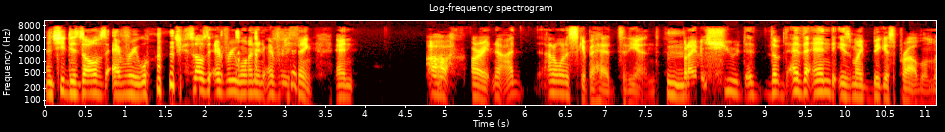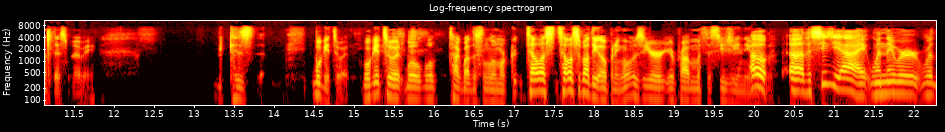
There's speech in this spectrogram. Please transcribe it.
And she dissolves everyone. She dissolves everyone and everything. And oh, all right. Now I I don't want to skip ahead to the end, Hmm. but I have a huge the the end is my biggest problem with this movie because we'll get to it. We'll get to it. We'll we'll talk about this in a little more. Tell us tell us about the opening. What was your your problem with the CG in the Oh, opening? uh, the CGI when they were when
